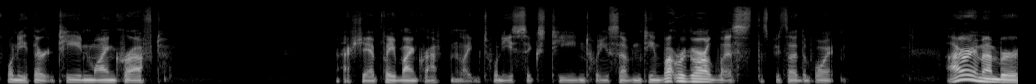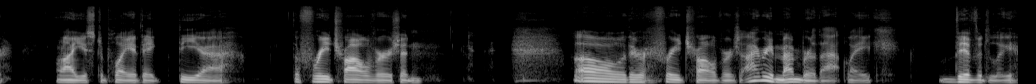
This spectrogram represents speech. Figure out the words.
2013 Minecraft. Actually, I played Minecraft in like 2016, 2017, but regardless, that's beside the point. I remember when I used to play the the uh, the free trial version. oh, the free trial version. I remember that like vividly.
